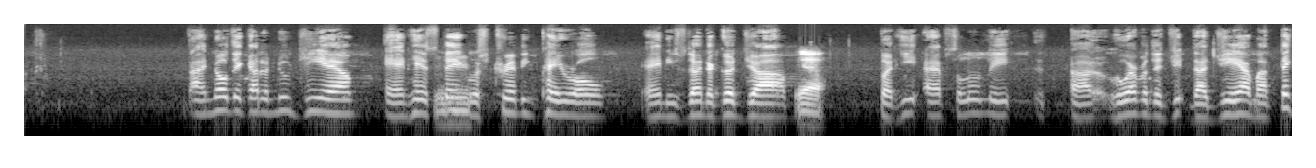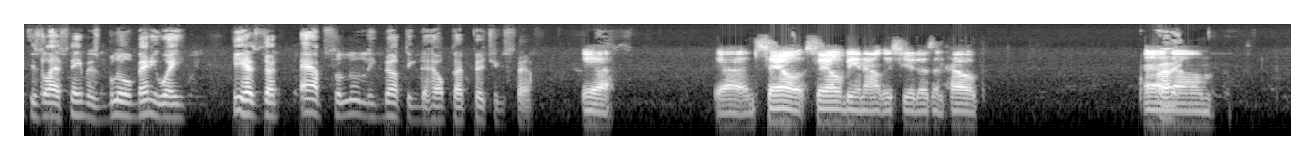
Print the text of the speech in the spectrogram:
I know they got a new GM, and his thing Mhm. was trimming payroll, and he's done a good job. Yeah, But he absolutely, uh, whoever the G, the GM, I think his last name is Bloom. Anyway, he has done absolutely nothing to help that pitching staff. yeah, yeah. And Sale Sale being out this year doesn't help. And Right. um,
